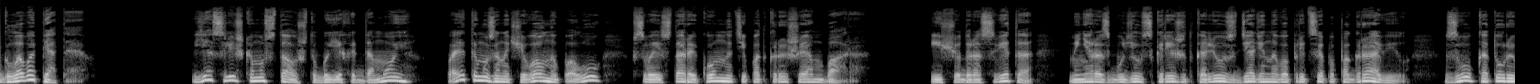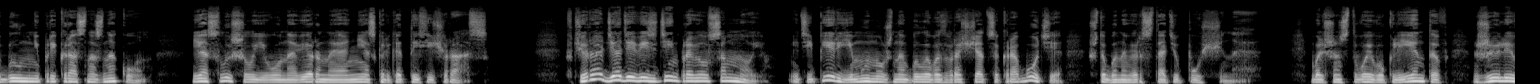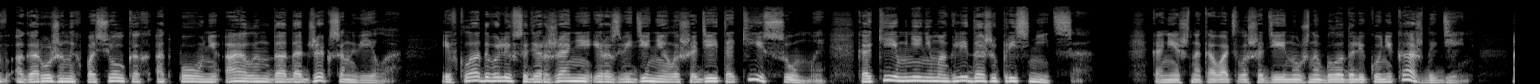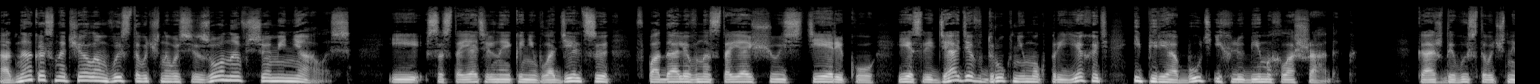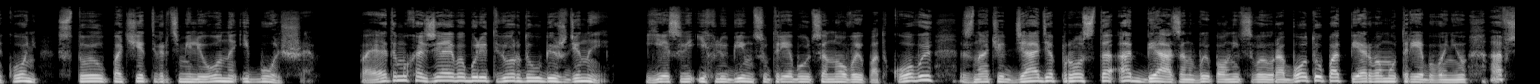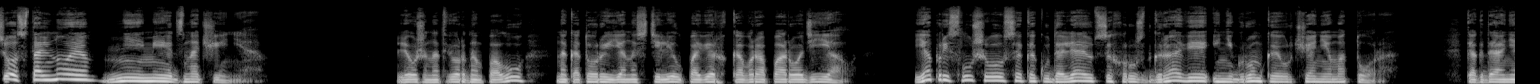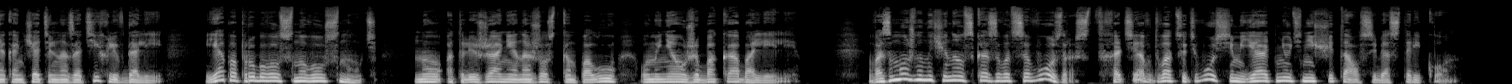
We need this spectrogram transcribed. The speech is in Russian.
Глава пятая. Я слишком устал, чтобы ехать домой, поэтому заночевал на полу в своей старой комнате под крышей амбара. еще до рассвета меня разбудил скрежет колес дядиного прицепа по гравию, звук который был мне прекрасно знаком. Я слышал его, наверное, несколько тысяч раз. Вчера дядя весь день провел со мной, и теперь ему нужно было возвращаться к работе, чтобы наверстать упущенное. Большинство его клиентов жили в огороженных поселках от Поуни-Айленда до Джексонвилла и вкладывали в содержание и разведение лошадей такие суммы, какие мне не могли даже присниться. Конечно, ковать лошадей нужно было далеко не каждый день, однако с началом выставочного сезона все менялось и состоятельные коневладельцы впадали в настоящую истерику, если дядя вдруг не мог приехать и переобуть их любимых лошадок. Каждый выставочный конь стоил по четверть миллиона и больше. Поэтому хозяева были твердо убеждены, если их любимцу требуются новые подковы, значит дядя просто обязан выполнить свою работу по первому требованию, а все остальное не имеет значения. Лежа на твердом полу, на который я настелил поверх ковра пару одеял, я прислушивался, как удаляются хруст гравия и негромкое урчание мотора. Когда они окончательно затихли вдали, я попробовал снова уснуть, но от лежания на жестком полу у меня уже бока болели. Возможно, начинал сказываться возраст, хотя в 28 я отнюдь не считал себя стариком.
